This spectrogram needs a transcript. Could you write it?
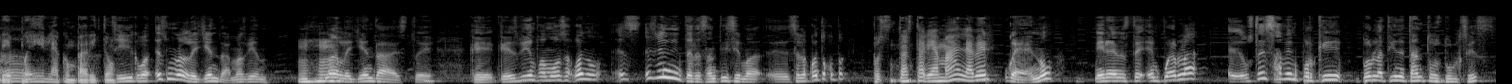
de Ah. Puebla, compadrito? Sí, es una leyenda, más bien. Una leyenda, este, que, que es bien famosa. Bueno, es, es bien interesantísima. Eh, ¿Se la cuento, compadre? Pues no estaría mal, a ver. Bueno, miren, este, en Puebla, eh, ¿ustedes saben por qué Puebla tiene tantos dulces?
